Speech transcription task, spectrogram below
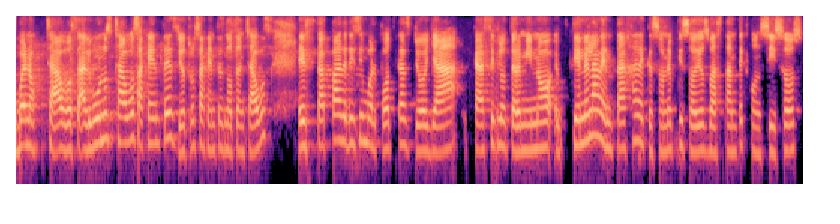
bueno, chavos, algunos chavos agentes y otros agentes no tan chavos. Está padrísimo el podcast, yo ya casi lo termino. Tiene la ventaja de que son episodios bastante concisos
